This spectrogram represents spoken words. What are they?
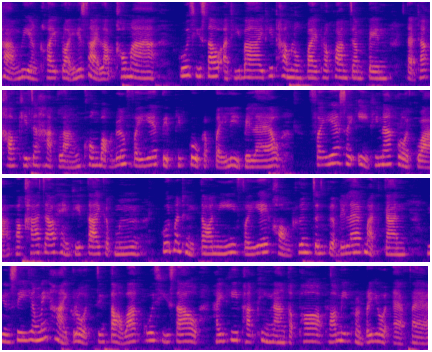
ถามเหวี่ยงใครปล่อยให้สายลับเข้ามากู้ชีเศร้าอธิบายที่ทำลงไปเพราะความจำเป็น แต่ถ้าเขาคิดจะหักหลังคงบอกเรื่องไฟเย่ติดพิกูกับไปหลี่ไปแล้ว ไฟเย่ซะอีกที่น่าโกรธกว่าเพราะข้าเจ้าแห่งพิษตายกับมือ พูดมาถึงตอนนี้ไฟเย่ของขึ้นจนเกือบได้แลกหมัดกันหยุนซียังไม่หายโกรธจึงต่อว่ากู้ชีเศร้า ให้ที่พักพิงนางกับพ่อ เพราะมีผลประโยชน์แอบแฝง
